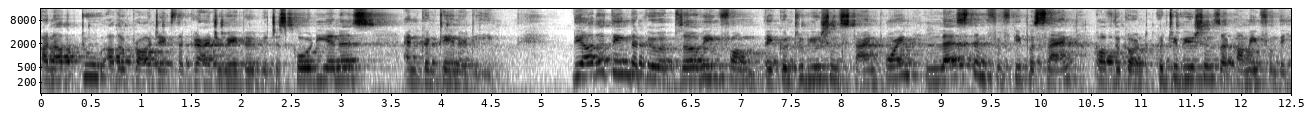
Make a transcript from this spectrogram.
another, two other projects that graduated, which is CoreDNS and Containerd. The other thing that we're observing from a contribution standpoint, less than 50% of the contributions are coming from the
